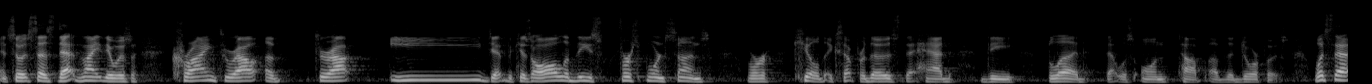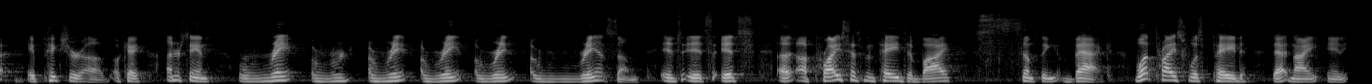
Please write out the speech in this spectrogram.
And so it says that night there was crying throughout, uh, throughout Egypt because all of these firstborn sons were killed except for those that had the blood that was on top of the doorpost. What's that a picture of? Okay, understand ran, ran, ran, ran, ransom. It's, it's, it's a, a price has been paid to buy something back. What price was paid that night in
